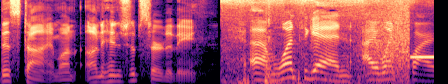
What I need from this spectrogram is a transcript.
This time on Unhinged Absurdity. Um, once again, I went to fire.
